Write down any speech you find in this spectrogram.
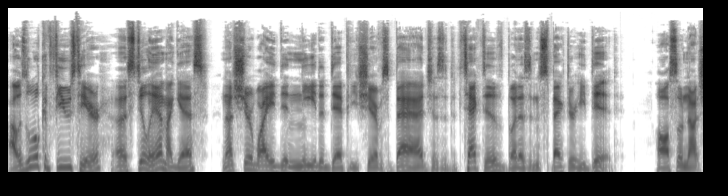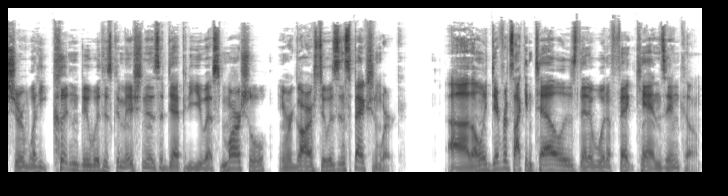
I was a little confused here, uh, still am, I guess. Not sure why he didn't need a deputy sheriff's badge as a detective, but as an inspector he did. Also, not sure what he couldn't do with his commission as a deputy U.S. Marshal in regards to his inspection work. Uh, the only difference I can tell is that it would affect Canton's income.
